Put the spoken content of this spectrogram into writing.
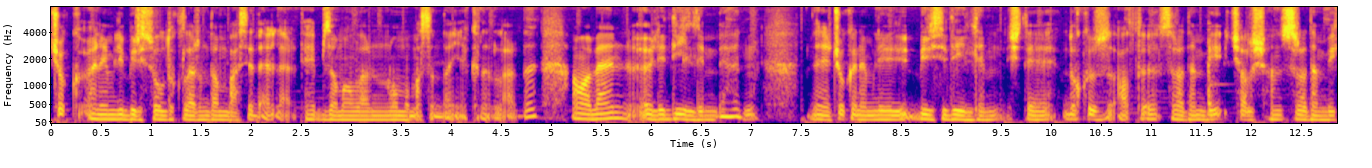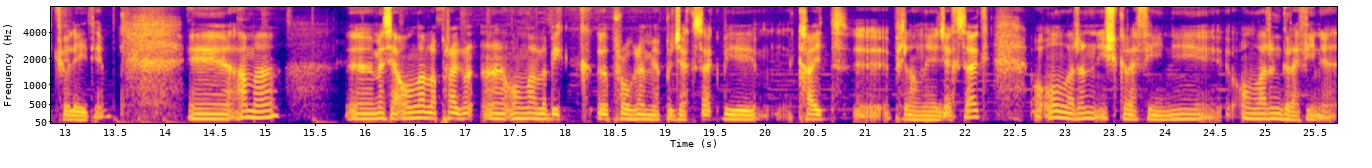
çok önemli birisi olduklarından bahsederlerdi. Hep zamanlarının olmamasından yakınırlardı. Ama ben öyle değildim. Ben e, çok önemli birisi değildim. İşte 9-6 sıradan bir çalışan, sıradan bir köleydim. Ee, ama e, mesela onlarla e, onlarla bir program yapacaksak, bir kayıt planlayacaksak onların iş grafiğini, onların grafiğine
